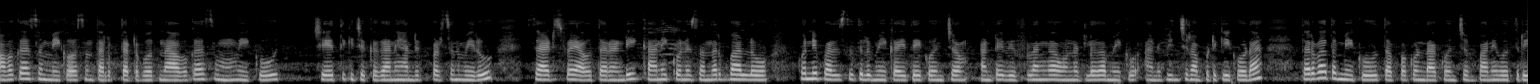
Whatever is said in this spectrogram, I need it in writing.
అవకాశం మీకోసం తలుపు తట్టబోతున్న అవకాశం మీకు చేతికి చిక్కగానే హండ్రెడ్ పర్సెంట్ మీరు సాటిస్ఫై అవుతారండి. కానీ కొన్ని సందర్భాల్లో కొన్ని పరిస్థితులు మీకైతే కొంచెం అంటే విఫలంగా ఉన్నట్లుగా మీకు అనిపించినప్పటికీ కూడా తర్వాత మీకు తప్పకుండా కొంచెం పని ఒత్తిడి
